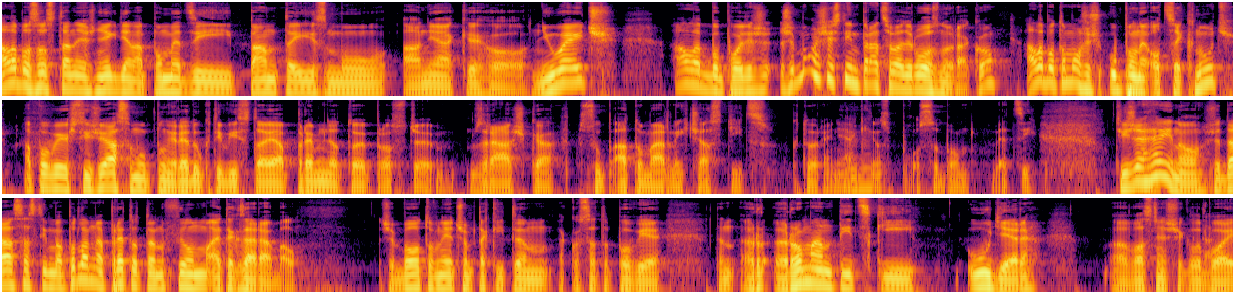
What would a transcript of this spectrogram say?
alebo zostaneš niekde na pomedzi panteizmu a nejakého New Age, alebo pôjdeš, že môžeš s tým pracovať rôznorako, alebo to môžeš úplne odseknúť a povieš si, že ja som úplný reduktivista a pre mňa to je proste zrážka subatomárnych častíc, ktoré nejakým mm-hmm. spôsobom veci. Čiže hej no, že dá sa s tým a podľa mňa preto ten film aj tak zarábal. Že bolo to v niečom taký ten, ako sa to povie, ten r- romantický úder vlastne však, lebo aj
